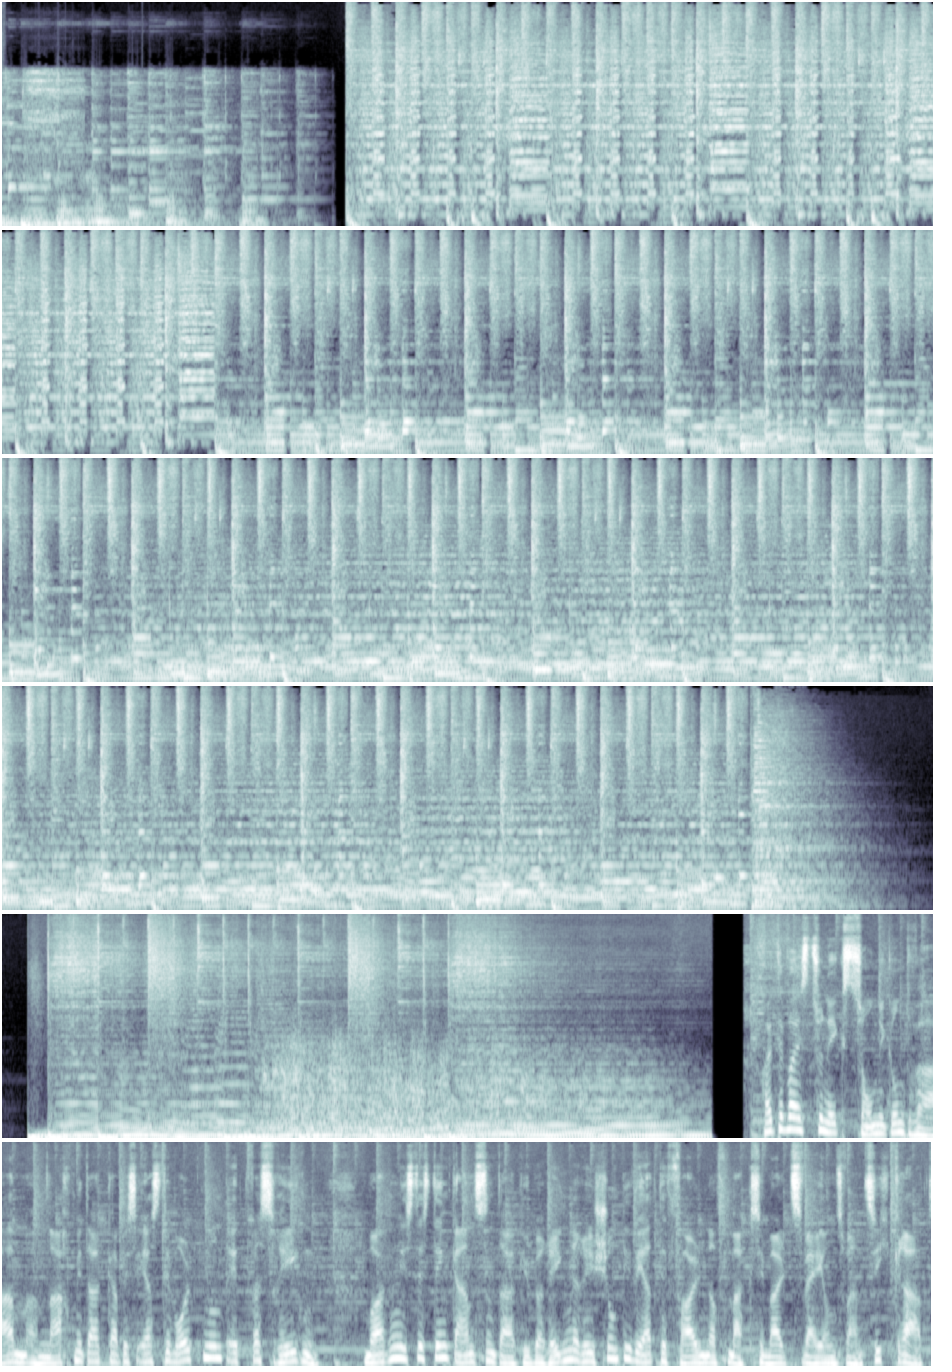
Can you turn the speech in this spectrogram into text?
Heute war es zunächst sonnig und warm. Am Nachmittag gab es erste Wolken und etwas Regen. Morgen ist es den ganzen Tag über regnerisch und die Werte fallen auf maximal 22 Grad.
